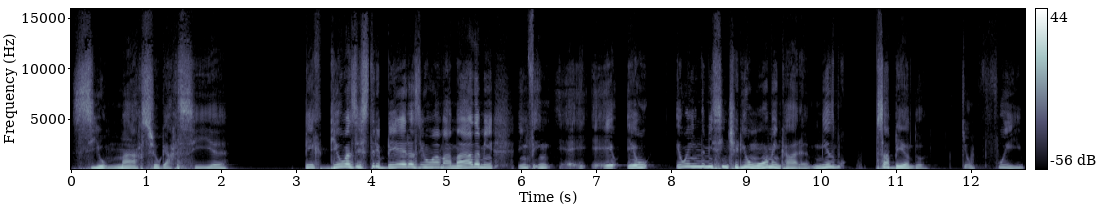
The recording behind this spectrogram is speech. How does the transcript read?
Se o Márcio Garcia perdeu as estribeiras em uma mamada minha, enfim, eu, eu, eu ainda me sentiria um homem, cara, mesmo sabendo fui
